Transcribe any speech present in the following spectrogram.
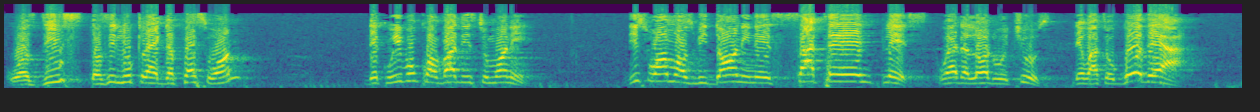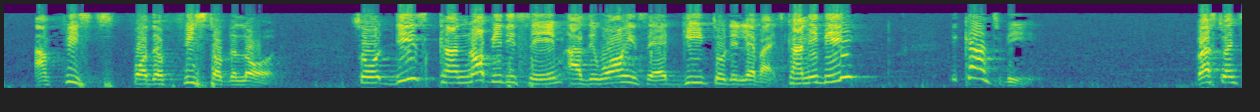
Was this, does it look like the first one? They could even convert this to money. This one must be done in a certain place where the Lord will choose. They were to go there and feast for the feast of the Lord. So this cannot be the same as the one he said, give to the Levites. Can it be? It can't be. Verse 27,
